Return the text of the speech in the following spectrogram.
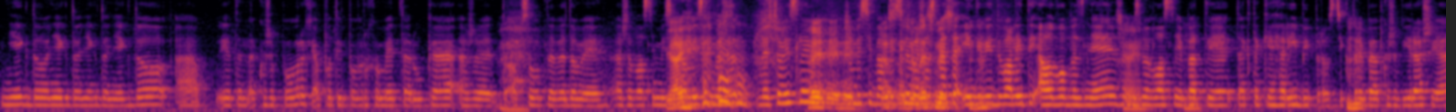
niekto, niekto, niekto, niekto a je ten akože povrch a pod tým povrchom je tá ruka a že to absolútne vedomie a že vlastne my si iba myslíme, že, vieš čo myslím? Hey, hey, hey. Že my si iba myslíme, že, že sme tie individuality, ale vôbec nie, že my sme vlastne iba tie, tak také hríby proste, ktoré mm-hmm. iba akože vyrašia,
